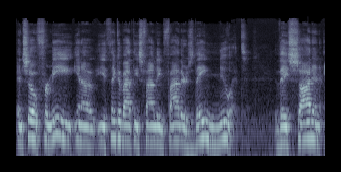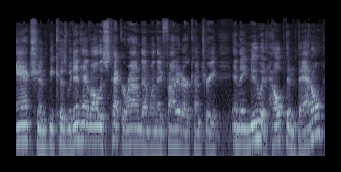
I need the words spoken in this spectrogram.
And so for me, you know, you think about these founding fathers, they knew it. They saw it in action because we didn't have all this tech around them when they founded our country, and they knew it helped in battle.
